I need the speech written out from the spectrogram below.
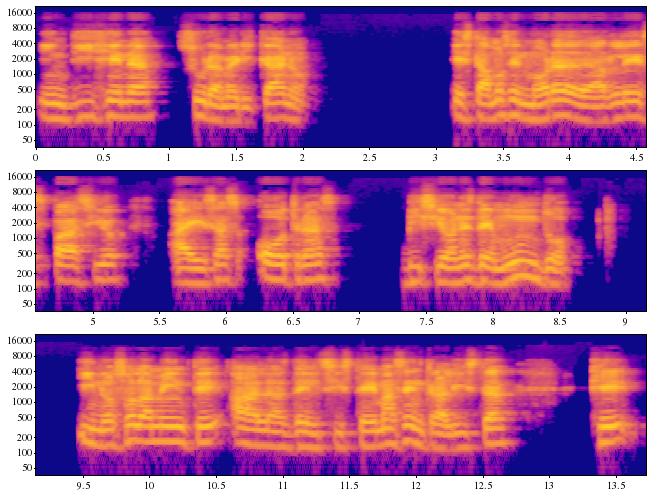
indígena suramericano. Estamos en mora de darle espacio a esas otras visiones de mundo y no solamente a las del sistema centralista que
